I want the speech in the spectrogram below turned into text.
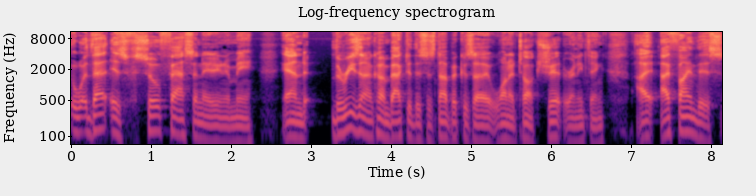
Well, that is so fascinating to me. And the reason I'm coming back to this is not because I want to talk shit or anything. I, I find this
